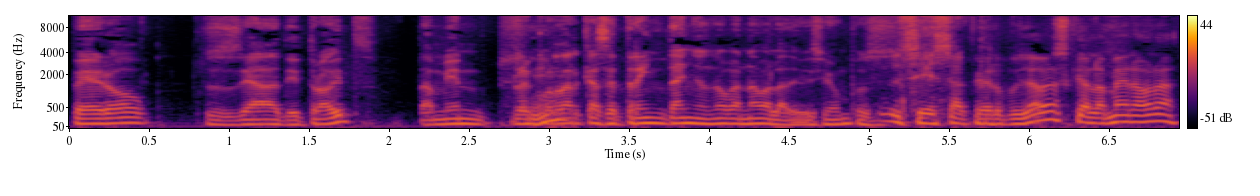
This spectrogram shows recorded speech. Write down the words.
pero pues ya Detroit. También recordar que hace 30 años no ganaba la división, pues. Sí, exacto. Pero pues ya ves que a la mera hora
